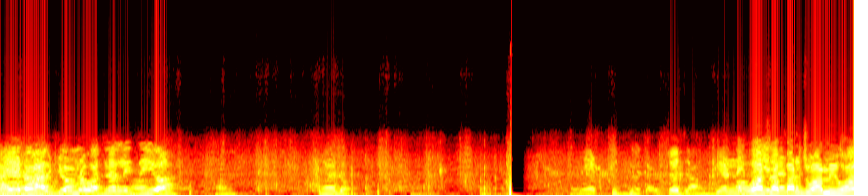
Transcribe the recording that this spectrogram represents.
હા એનો આવજો. હમણાં વજના લઈ જઈએ હો. જબર જોમી હો.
